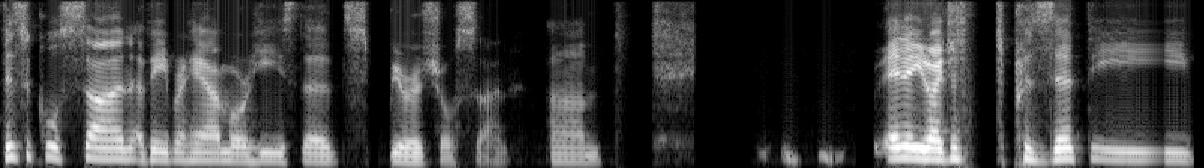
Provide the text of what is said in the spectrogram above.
physical son of Abraham, or he's the spiritual son. Um, and you know, I just present the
